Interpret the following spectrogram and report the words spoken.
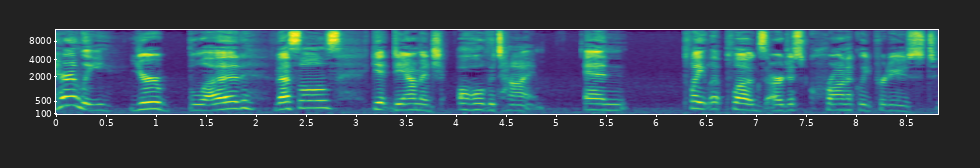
Apparently, your blood vessels get damaged all the time. And platelet plugs are just chronically produced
